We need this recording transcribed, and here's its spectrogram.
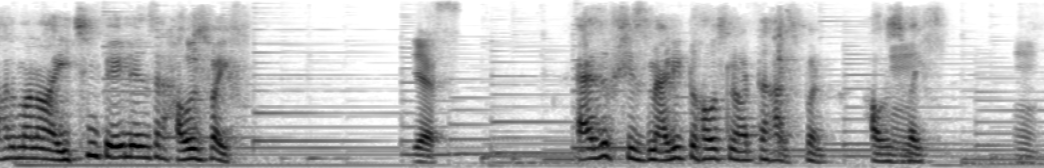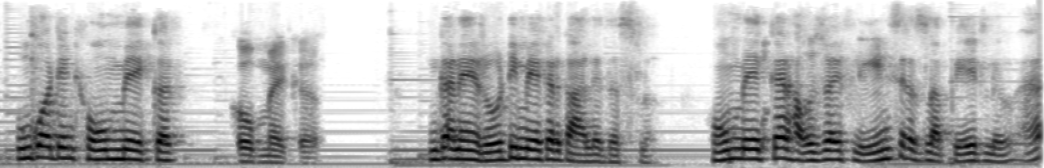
అసలు మనం ఆ ఇచ్చిన పేరు లేదు సార్ హౌస్ వైఫ్ ఎస్ యాజ్ ఇఫ్ షీఈ్ మ్యారీడ్ టు హౌస్ నాట్ ద హస్బెండ్ హౌస్ Hmm. వైఫ్ Hmm. ఇంకోటి ఏంటి హోమ్ మేకర్ హోమ్ మేకర్ ఇంకా నేను రోటీ మేకర్ కాలేదు అసలు హోమ్ మేకర్ హౌస్ వైఫ్ ఏంటి సార్ అసలు ఆ పేర్లు ఆ?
